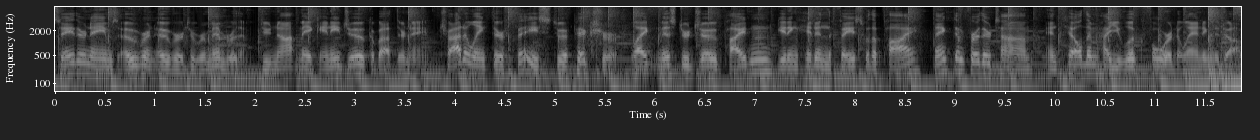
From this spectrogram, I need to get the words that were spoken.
Say their names over and over to remember them. Do not make any joke about their name. Try to link their face to a picture, like Mr. Joe Python getting hit in the face with a pie. Thank them for their time and tell them how you look forward to landing the job.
